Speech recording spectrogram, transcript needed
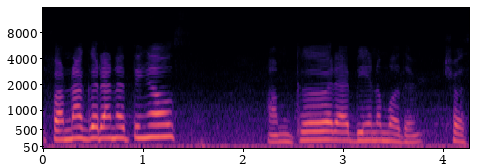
if I'm not good at nothing else, I'm good at being a mother. Trust.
